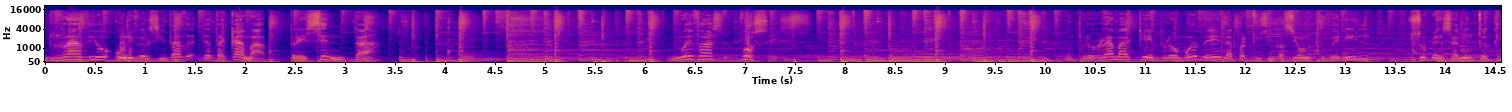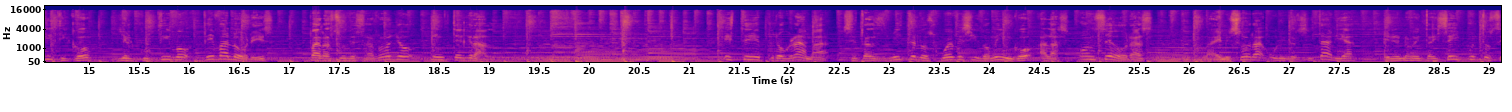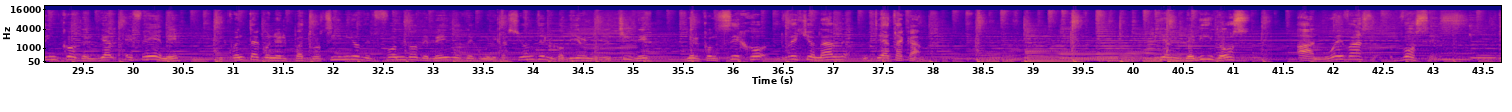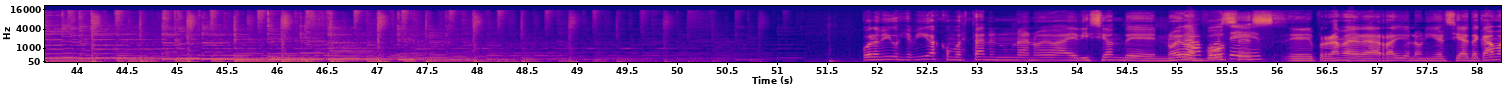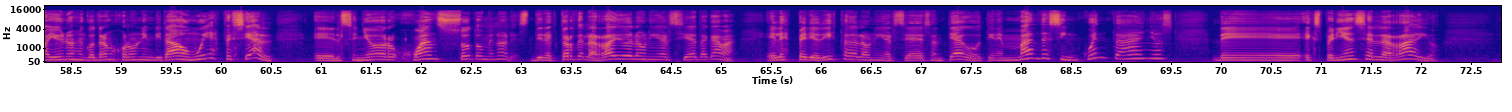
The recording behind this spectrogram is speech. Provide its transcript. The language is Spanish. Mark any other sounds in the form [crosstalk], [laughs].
Radio Universidad de Atacama presenta Nuevas Voces. Un programa que promueve la participación juvenil, su pensamiento crítico y el cultivo de valores para su desarrollo integral. Este programa se transmite los jueves y domingo a las 11 horas la emisora universitaria en el 96.5 del Dial FM y cuenta con el patrocinio del Fondo de Medios de Comunicación del Gobierno de Chile y el Consejo Regional de Atacama. Bienvenidos a Nuevas Voces. Hola amigos y amigas, ¿cómo están en una nueva edición de Nuevas Voces, eh, programa de la radio de la Universidad de Atacama? Y hoy nos encontramos con un invitado muy especial, el señor Juan Soto Menores, director de la radio de la Universidad de Atacama. Él es periodista de la Universidad de Santiago, tiene más de 50 años de experiencia en la radio.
